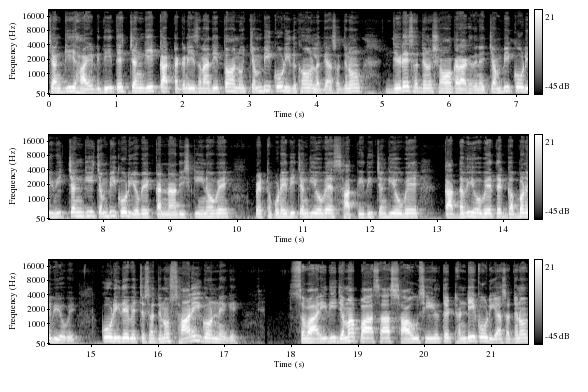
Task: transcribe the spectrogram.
ਚੰਗੀ ਹਾਈਟ ਦੀ ਤੇ ਚੰਗੀ ਕੱਟ ਕੜੀਸਣਾ ਦੀ ਤੁਹਾਨੂੰ ਚੰਬੀ ਘੋੜੀ ਦਿਖਾਉਣ ਲੱਗਿਆ ਸੱਜਣੋ। ਜਿਹੜੇ ਸੱਜਣ ਸ਼ੌਂਕ ਰੱਖਦੇ ਨੇ, ਚੰਬੀ ਘੋੜੀ ਵੀ ਚੰਗੀ ਚੰਬੀ ਘੋੜੀ ਹੋਵੇ, ਕੰਨਾਂ ਦੀ ਸਕੀਨ ਹੋਵੇ, ਪਿੱਠ ਪੁੜੇ ਦੀ ਚੰਗੀ ਹੋਵੇ, ਛਾਤੀ ਦੀ ਚੰਗੀ ਹੋਵੇ, ਕੱਦ ਵੀ ਹੋਵੇ ਤੇ ਗੱਬਣ ਵੀ ਹੋਵੇ। ਘੋੜੀ ਦੇ ਵਿੱਚ ਸੱਜਣੋ ਸਾਰੇ ਹੀ ਗੁਣ ਨੇਗੇ। ਸਵਾਰੀ ਦੀ ਜਮਾ ਪਾਸ ਆ, ਸਾਊ ਸੀਲ ਤੇ ਠੰਡੀ ਘੋੜੀ ਆ ਸੱਜਣੋ।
